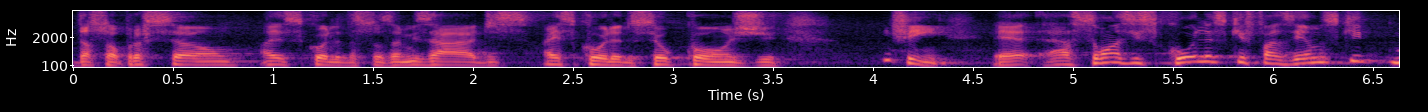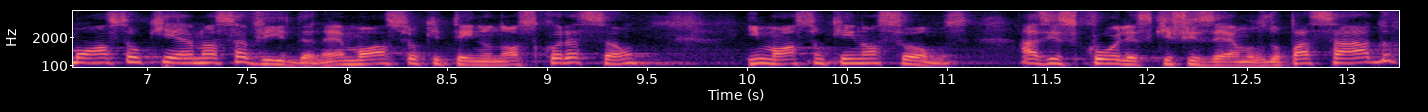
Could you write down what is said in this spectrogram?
da sua profissão, a escolha das suas amizades, a escolha do seu cônjuge, enfim, é, são as escolhas que fazemos que mostram o que é a nossa vida, né? mostram o que tem no nosso coração e mostram quem nós somos. As escolhas que fizemos no passado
